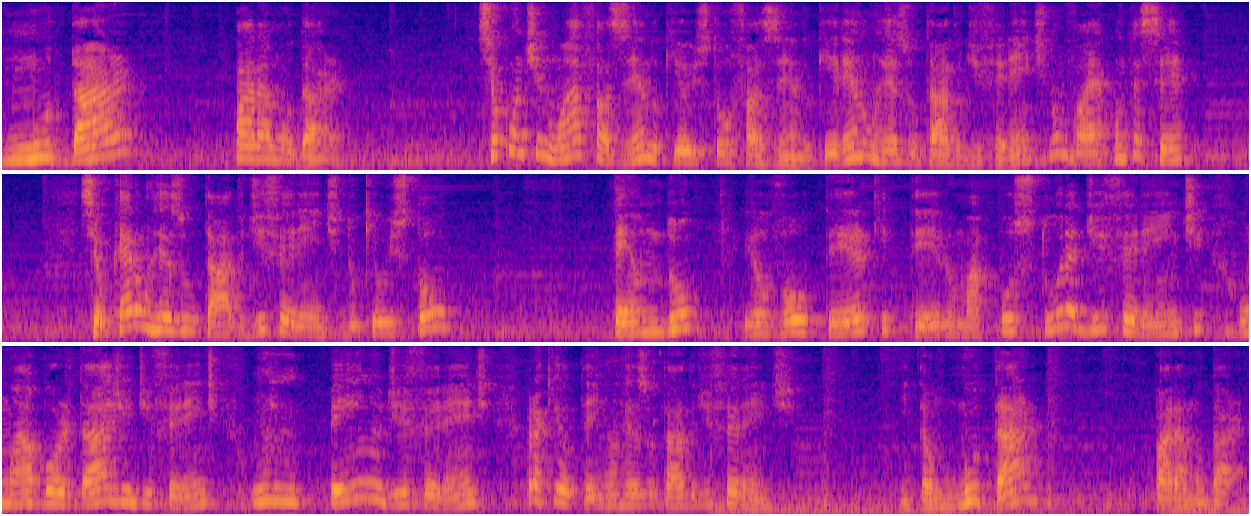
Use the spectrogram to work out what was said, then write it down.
mudar para mudar. Se eu continuar fazendo o que eu estou fazendo, querendo um resultado diferente, não vai acontecer. Se eu quero um resultado diferente do que eu estou tendo, eu vou ter que ter uma postura diferente, uma abordagem diferente, um empenho diferente para que eu tenha um resultado diferente. Então, mudar para mudar.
